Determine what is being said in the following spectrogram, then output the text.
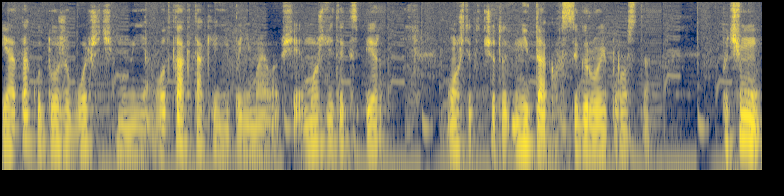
и атаку тоже больше, чем у меня. Вот как так, я не понимаю вообще. Может это эксперт, может это что-то не так с игрой просто. Почему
